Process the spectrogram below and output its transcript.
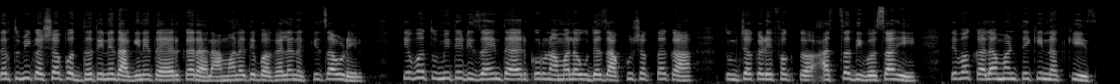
तर तुम्ही कशा पद्धतीने दागिने तयार कराल? आम्हाला ते बघायला नक्कीच आवडेल. तेव्हा तुम्ही ते डिझाईन तयार करून आम्हाला उद्या दाखवू शकता का? तुमच्याकडे फक्त आजचा दिवस आहे. तेव्हा कला म्हणते की नक्कीच.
